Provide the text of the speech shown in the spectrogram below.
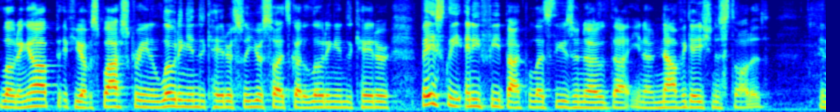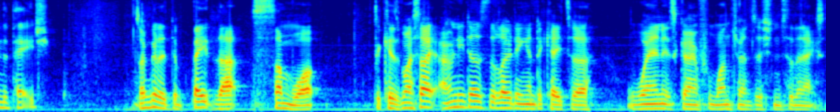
loading up, if you have a splash screen, a loading indicator, so your site's got a loading indicator, basically any feedback that lets the user know that you know navigation has started in the page. So I'm going to debate that somewhat because my site only does the loading indicator when it's going from one transition to the next.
